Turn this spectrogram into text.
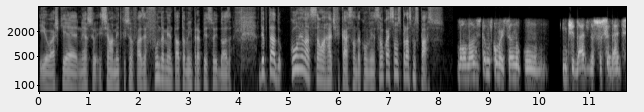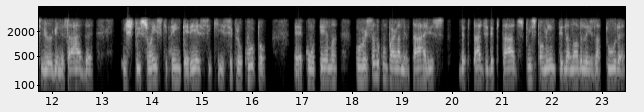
E eu acho que é, né, esse chamamento que o senhor faz é fundamental também para a pessoa idosa. Deputado, com relação à ratificação da convenção, quais são os próximos passos? Bom, nós estamos conversando com entidades da sociedade civil organizada, instituições que têm interesse, que se preocupam é, com o tema, conversando com parlamentares, deputados e deputados, principalmente da nova legislatura,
